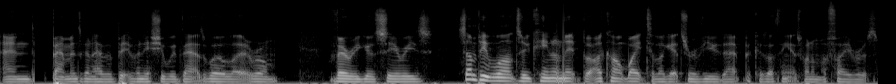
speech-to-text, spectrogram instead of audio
and Batman's going to have a bit of an issue with that as well later on very good series. Some people aren't too keen on it, but I can't wait till I get to review that because I think it's one of my favourites.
